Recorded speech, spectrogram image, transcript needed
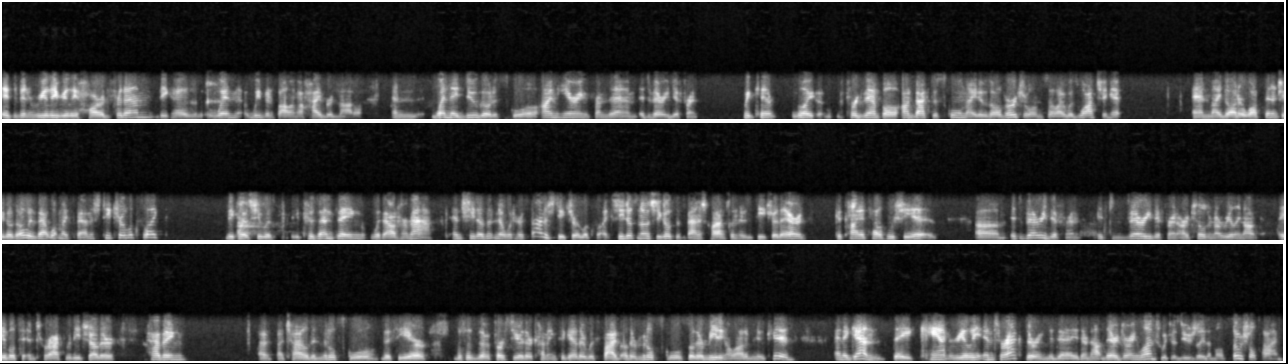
it's been really, really hard for them because when we've been following a hybrid model, and when they do go to school, I'm hearing from them it's very different. We can't, like, for example, on back to school night, it was all virtual, and so I was watching it and my daughter walked in and she goes, "Oh, is that what my Spanish teacher looks like?" Because she was presenting without her mask, and she doesn't know what her Spanish teacher looks like. She just knows she goes to Spanish class and there's a teacher there, and could kind of tell who she is. Um, it's very different. It's very different. Our children are really not able to interact with each other. Having a, a child in middle school this year, this is the first year they're coming together with five other middle schools, so they're meeting a lot of new kids. And again, they can't really interact during the day. They're not there during lunch, which is usually the most social time.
